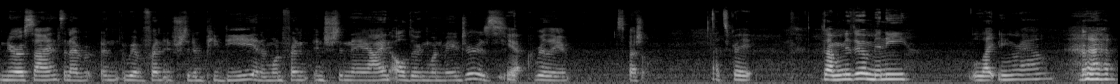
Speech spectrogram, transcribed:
neuroscience, and I've and we have a friend interested in PD, and one friend interested in AI, and all doing one major is Yeah. really special. That's great. So I'm gonna do a mini lightning round.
